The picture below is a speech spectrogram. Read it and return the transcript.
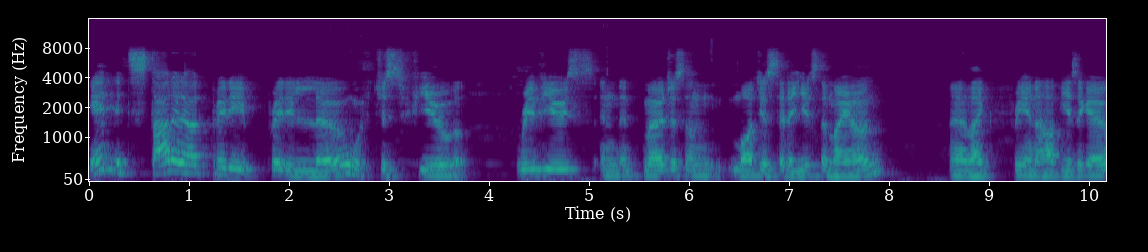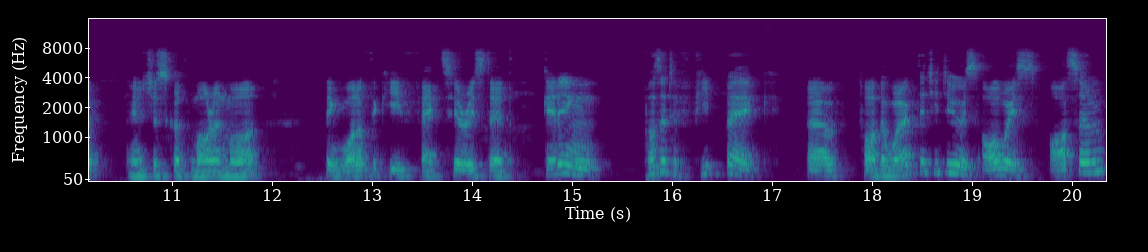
yeah, it started out pretty pretty low with just a few reviews and, and merges on modules that I used on my own, uh, like three and a half years ago, and it just got more and more. I think one of the key facts here is that getting positive feedback uh, for the work that you do is always awesome.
